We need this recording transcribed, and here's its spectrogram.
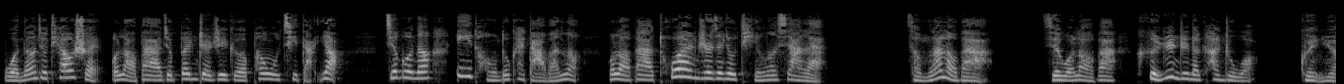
我呢就挑水，我老爸就奔着这个喷雾器打药，结果呢一桶都快打完了。我老爸突然之间就停了下来，怎么了，老爸？结果老爸很认真的看着我，闺女，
